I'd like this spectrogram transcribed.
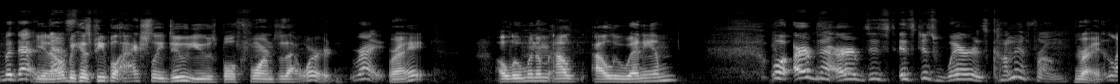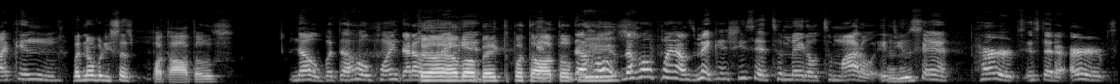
but that You know, because people actually do use both forms of that word, right. right? Aluminum, al- aluminium. Well, herbs and herbs is it's just where it's coming from. Right. Like in But nobody says potatoes. no, but the whole point that I was Can I have a baked potato, the whole please? the whole point I was making, she said tomato, tomato. If you Mhm. saying herbs instead of herbs,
